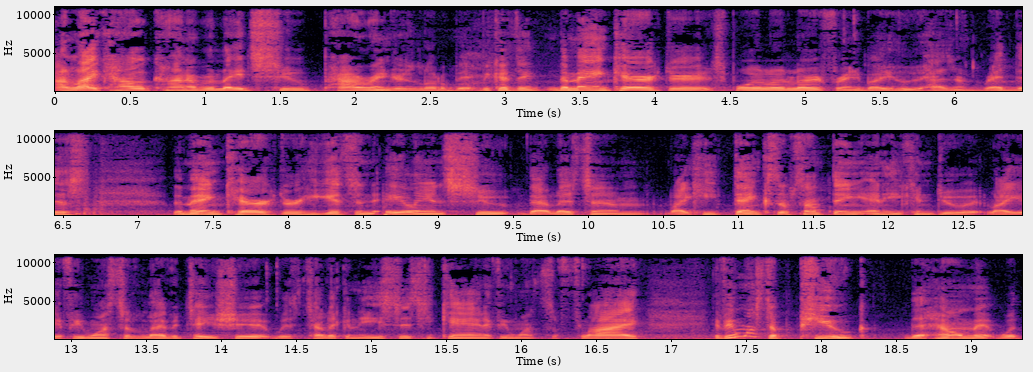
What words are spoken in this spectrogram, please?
I like how it kind of relates to Power Rangers a little bit because the, the main character, spoiler alert for anybody who hasn't read this, the main character he gets an alien suit that lets him like he thinks of something and he can do it. Like if he wants to levitate shit with telekinesis, he can. If he wants to fly, if he wants to puke, the helmet would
